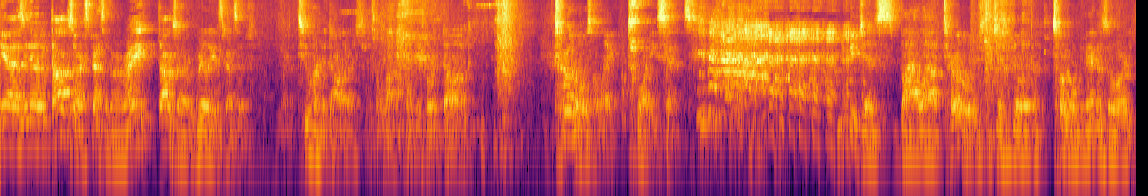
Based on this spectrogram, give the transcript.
Yeah, as you know, dogs are expensive, right? Dogs are really expensive. Like two hundred dollars. That's a lot of money for a dog. Turtles are like twenty cents. you could just buy a lot of turtles and just build like a turtle megazord.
